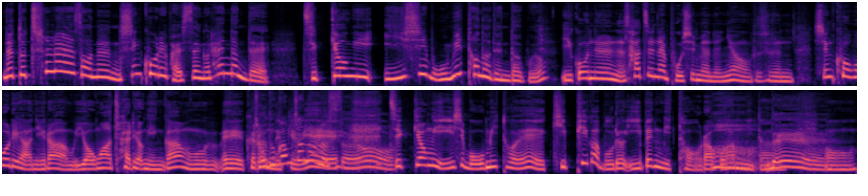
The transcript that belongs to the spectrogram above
근데 또 칠레에서는 싱크홀이 발생을 했는데 직경이 25m나 된다고요? 이거는 사진을 보시면은요 무슨 싱크홀이 아니라 뭐 영화 촬영인가 뭐 예, 그런 저도 깜짝 놀랐어요. 직경이 25m에 깊이가 무려 200m라고 아, 합니다. 네. 어,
